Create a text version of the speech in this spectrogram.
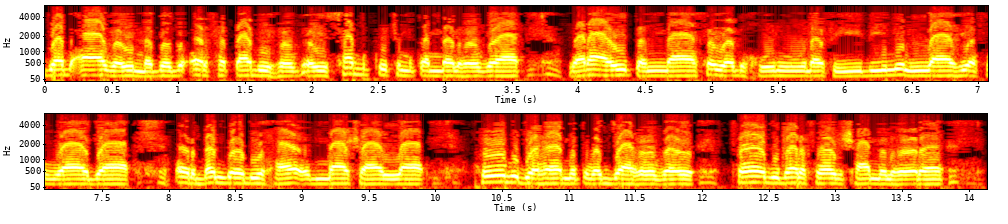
جب آ گئی مدد اور فتح بھی ہو گئی سب کچھ مکمل ہو گیا۔ ورائی تنا سید خرون دین اللہ افواجا اور بندے بھی ماشاء اللہ خوب جو ہے متوجہ ہو گئے۔ فوج در فوج شامل ہو رہے ہیں۔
